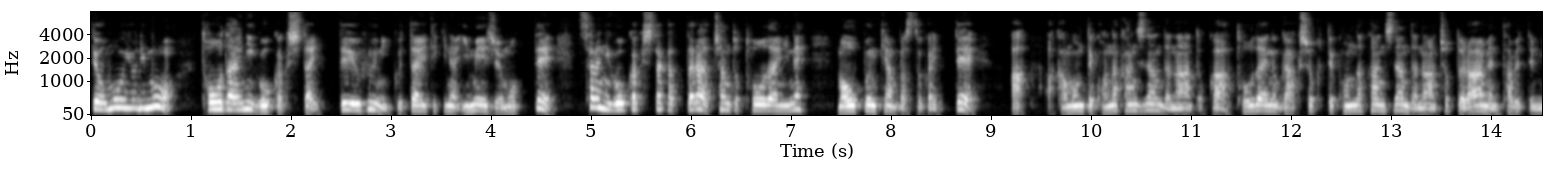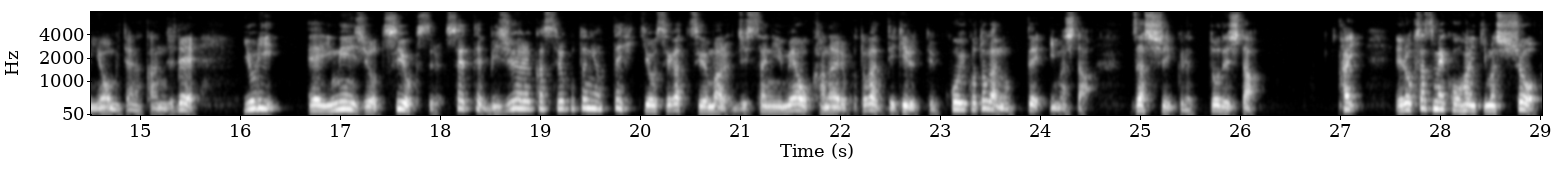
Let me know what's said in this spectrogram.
て思うよりも東大に合格したいっていうふうに具体的なイメージを持ってさらに合格したかったらちゃんと東大にね、まあ、オープンキャンパスとか行ってあ赤門ってこんな感じなんだなとか東大の学食ってこんな感じなんだなちょっとラーメン食べてみようみたいな感じでよりイメージを強くする。そうやってビジュアル化することによって引き寄せが強まる。実際に夢を叶えることができるっていうこういうことが載っていました。ザ・シークレットでした。はい。6冊目後半いきましょ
